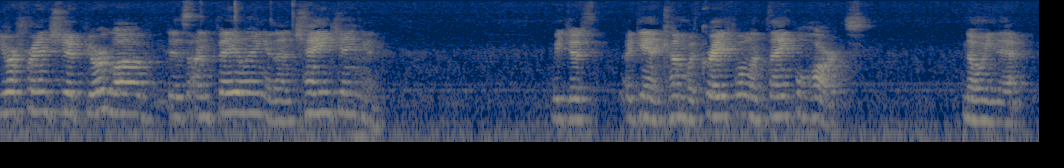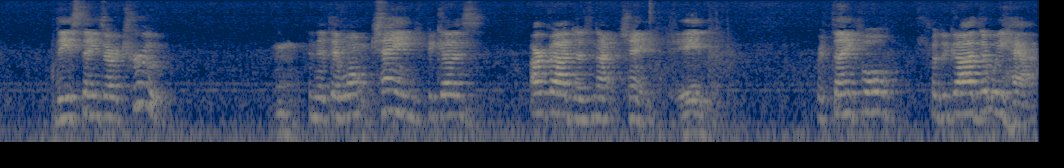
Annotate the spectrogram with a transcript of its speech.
your friendship, your love is unfailing and unchanging, and we just again come with grateful and thankful hearts, knowing that these things are true Mm. and that they won't change because our God does not change. Amen. We're thankful for the God that we have.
